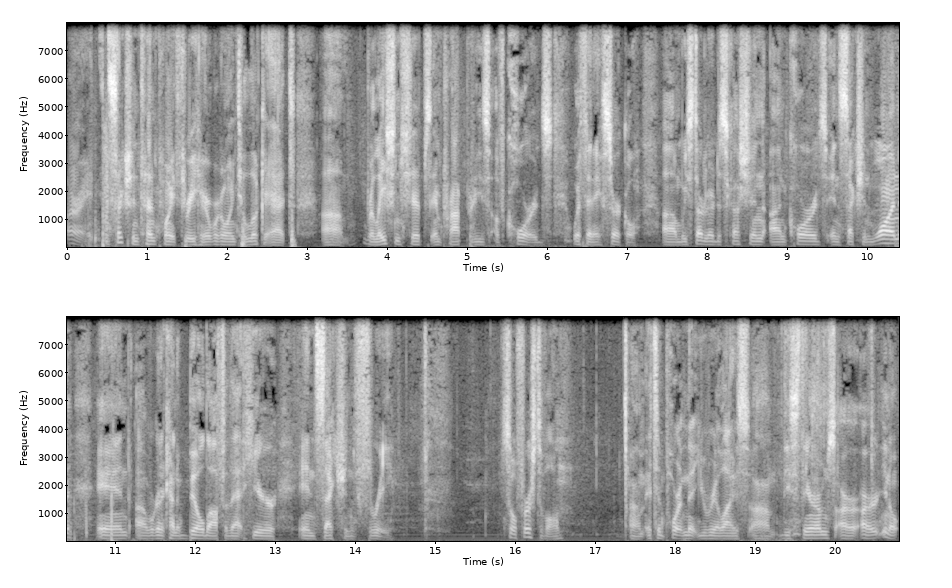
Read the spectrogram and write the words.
All right, in section 10.3 here, we're going to look at um, relationships and properties of chords within a circle. Um, we started our discussion on chords in section 1, and uh, we're going to kind of build off of that here in section 3. So first of all, um, it's important that you realize um, these theorems are, are, you know,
